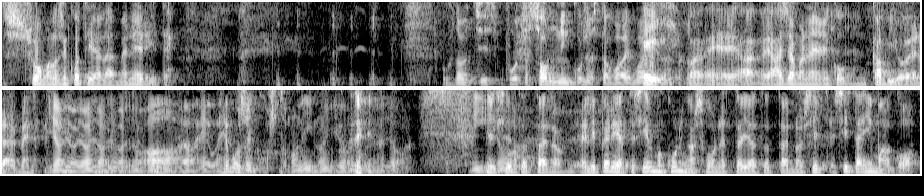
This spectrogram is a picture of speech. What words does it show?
suomalaisen kotieläimen erite – Onko tämä siis, puhutko sonninkusesta vai? vai? Ei, ihan, ihan semmoinen niin kavioeläimen. joo, joo, joo, joo, joo, joo. Aa, hevosen kusta, no niin, no, joo, joo, joo. Niin, niin se, tota, no, eli periaatteessa ilman kuningashuonetta ja tota, no, sit, sitä imagoa,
